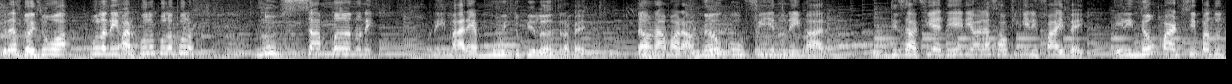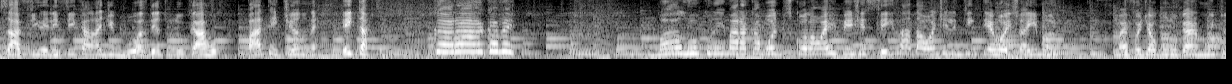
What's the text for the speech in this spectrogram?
3, 2, 1, ó. Pula, Neymar. Pula, pula, pula. Nossa, mano. Ne... O Neymar é muito pilantra, velho. Não, na moral, não confie no Neymar. O desafio é dele e olha só o que, que ele faz, velho. Ele não participa do desafio, ele fica lá de boas dentro do carro, patenteando, né? Eita! Caraca, velho! Maluco, o Neymar acabou de descolar um RPG. Sei lá da onde ele desenterrou isso aí, mano. Mas foi de algum lugar muito,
